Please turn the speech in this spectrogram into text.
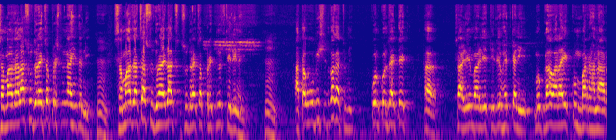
समाजाला सुधारायचा प्रश्न नाही त्यांनी. समाजाचा सुधारायला सुधारायचा प्रयत्नच केले नाही. आता ओबीसीत बघा तुम्ही कोण कोण जायत आहेत हा साळी माळी तिले आहेत का नाही? मग गावाला एक कुंभार राहणार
